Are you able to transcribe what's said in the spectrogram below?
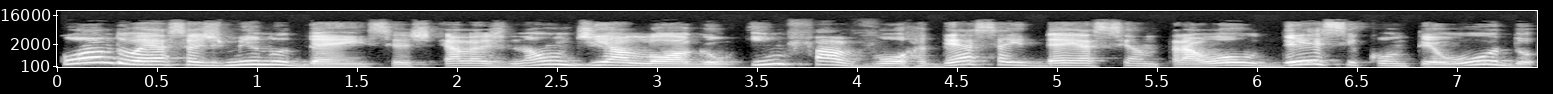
Quando essas minudências elas não dialogam em favor dessa ideia central ou desse conteúdo,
